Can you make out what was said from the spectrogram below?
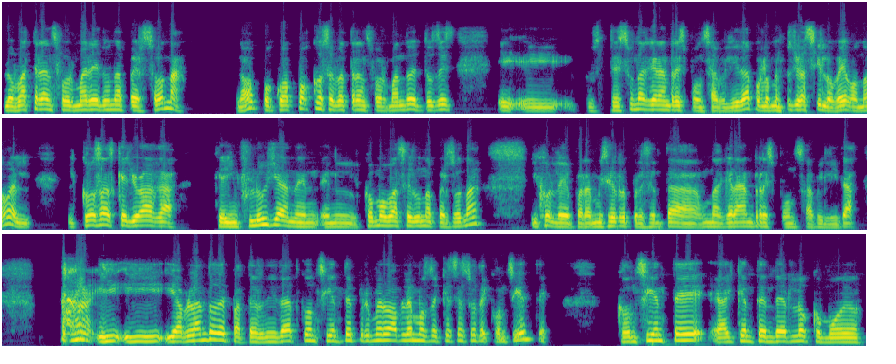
lo va a transformar en una persona, ¿no? Poco a poco se va transformando, entonces eh, eh, pues es una gran responsabilidad, por lo menos yo así lo veo, ¿no? El, cosas que yo haga que influyan en, cómo va a ser una persona, híjole, para mí se representa una gran responsabilidad. y, y hablando de paternidad consciente, primero hablemos de qué es eso de consciente consciente hay que entenderlo como,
